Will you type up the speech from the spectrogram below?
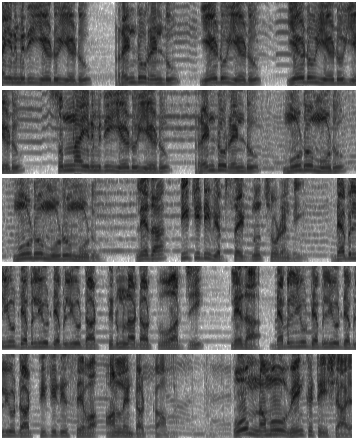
ఎనిమిది ఏడు ఏడు రెండు రెండు ఏడు ఏడు ఏడు ఏడు ఏడు సున్నా ఎనిమిది ఏడు ఏడు రెండు రెండు మూడు మూడు మూడు మూడు మూడు లేదా టీటీడీ వెబ్సైట్ను చూడండి. WWW dot Tirumala dot ORG లేదా WWW dot TTD Seva online dot com ఓం నమో వెంకటేశాయ.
